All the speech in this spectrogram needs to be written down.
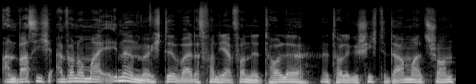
an was ich einfach nochmal erinnern möchte, weil das fand ich einfach eine tolle, eine tolle Geschichte damals schon.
